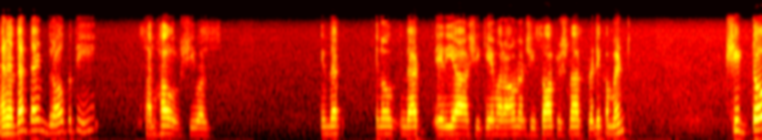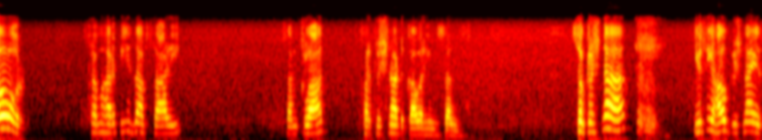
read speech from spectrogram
And at that time draupadi somehow she was in that you know in that area she came around and she saw krishna's predicament she tore from her piece of sari some cloth for krishna to cover himself. So krishna you see how krishna is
